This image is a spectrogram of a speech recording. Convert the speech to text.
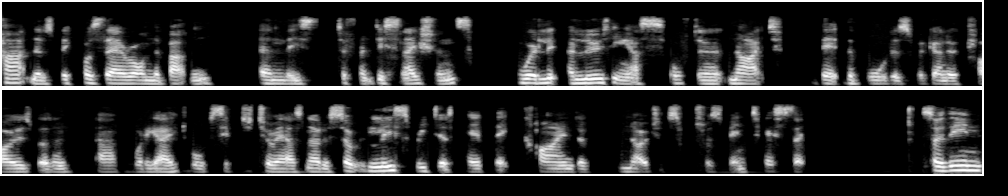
partners, because they are on the button in these different destinations, were alerting us often at night that the borders were going to close within uh, 48 or 72 hours notice. So at least we did have that kind of notice, which was fantastic. So then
